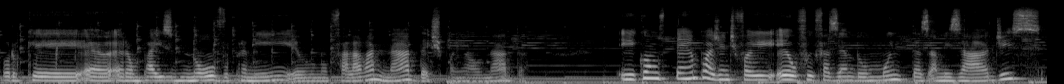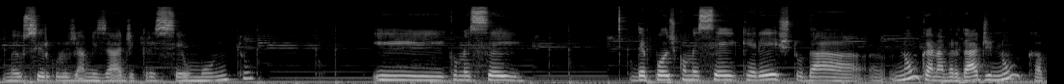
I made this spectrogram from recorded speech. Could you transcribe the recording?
porque é, era um país novo para mim, eu não falava nada espanhol, nada. E com o tempo a gente foi, eu fui fazendo muitas amizades, meu círculo de amizade cresceu muito e comecei depois comecei a querer estudar, nunca, na verdade, nunca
